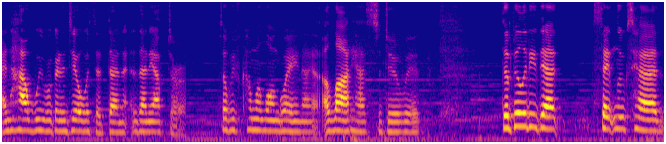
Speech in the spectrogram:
and how we were going to deal with it then, then after. So we've come a long way, and a lot has to do with the ability that St. Luke's had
